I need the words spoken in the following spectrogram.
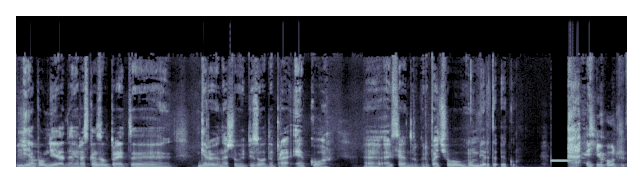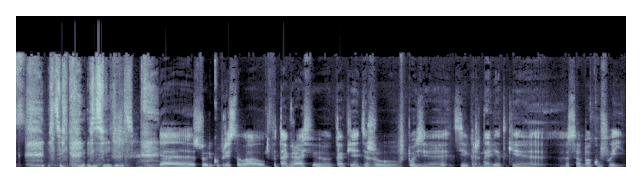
Я помню, я, да, я рассказывал про это герою нашего эпизода про ЭКО э, Александру Горбачеву. Умберто Эку. Юр, Извините. Я Шурику присылал фотографию, как я держу в позе тигр на ветке собаку Фэй.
